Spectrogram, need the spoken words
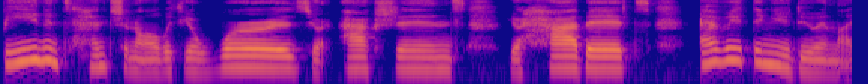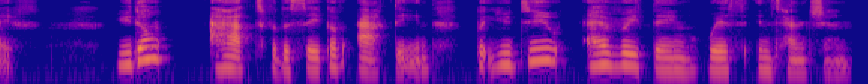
being intentional with your words, your actions, your habits, everything you do in life. You don't act for the sake of acting, but you do everything with intention.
